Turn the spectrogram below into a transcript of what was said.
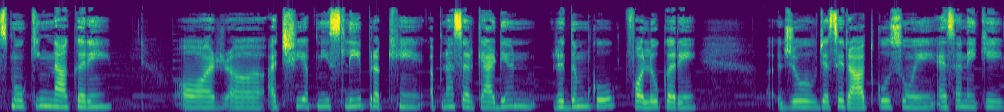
स्मोकिंग ना करें, और अच्छी अपनी स्लीप रखें, अपना सरकैडियन रिदम को फॉलो करें। जो जैसे रात को सोएँ, ऐसा नहीं कि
